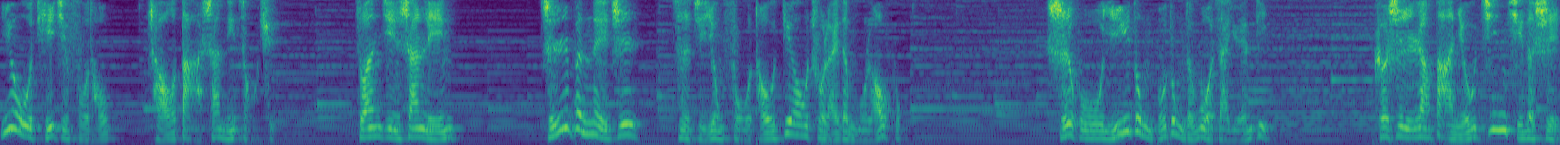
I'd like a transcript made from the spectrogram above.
又提起斧头朝大山里走去，钻进山林，直奔那只自己用斧头雕出来的母老虎。石虎一动不动地卧在原地。可是让大牛惊奇的是，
